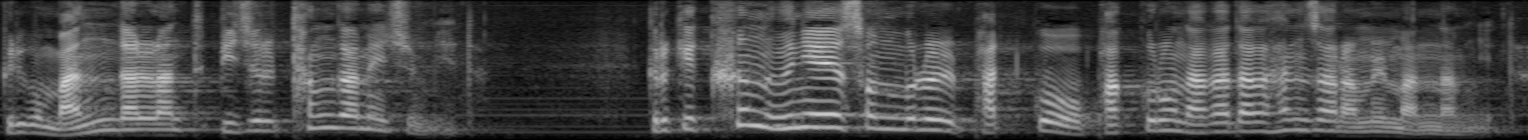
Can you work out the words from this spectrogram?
그리고 만 달란트 빚을 탕감해 줍니다. 그렇게 큰 은혜의 선물을 받고 밖으로 나가다가 한 사람을 만납니다.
